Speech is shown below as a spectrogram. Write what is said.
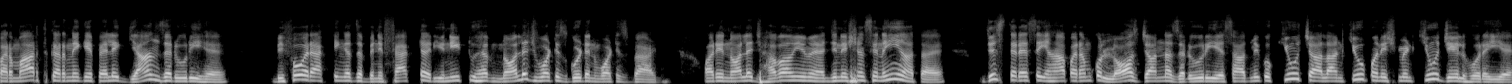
परमार्थ करने के पहले ज्ञान ज़रूरी है। Before acting as a benefactor you need to have knowledge what is good and what is bad और ये नॉलेज हवा में इमेजिनेशन से नहीं आता है। जिस तरह से यहाँ पर हमको लॉस जानना ज़रूरी है, इस आदमी को क्यों चालान, क्यों पनिशमेंट क्यों जेल हो रही है?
